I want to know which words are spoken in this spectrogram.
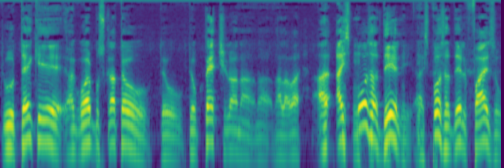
Tu tem que agora buscar teu, teu, teu pet lá na, na, na lavagem. A, a esposa dele, a esposa dele faz um.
